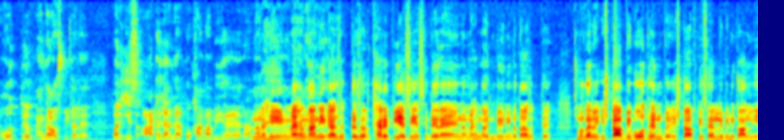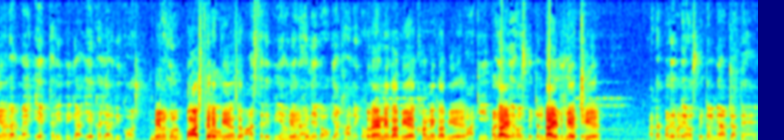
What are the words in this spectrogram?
बहुत महँगा हॉस्पिटल है पर इस आठ हज़ार में आपको खाना भी है रहना नहीं महँगा नहीं कह सकते सर। थेरेपी ऐसी ऐसी दे रहे हैं इन्हें महँगा भी नहीं बता सकते। मगर स्टाफ भी बहुत है इन पे स्टाफ की सैलरी भी निकालनी है। अगर मैं एक थेरेपी का एक हज़ार भी कॉस्ट बिल्कुल, पाँच तो थेरेपी हैं सर। पाँच थेरेपी है रहने का हो गया खाने का हो रहने का भी है खाने का भी है। डाइट भी अच्छी है। अगर बड़े बड़े हॉस्पिटल में आप जाते हैं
